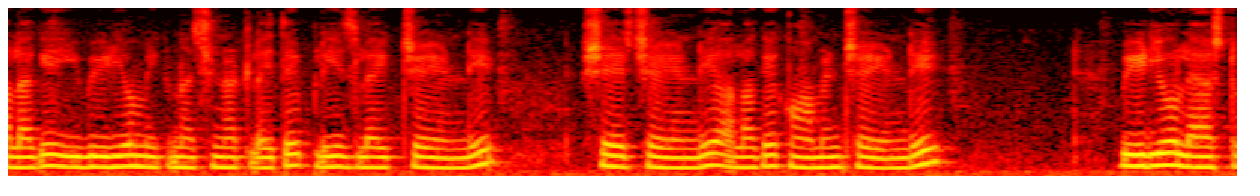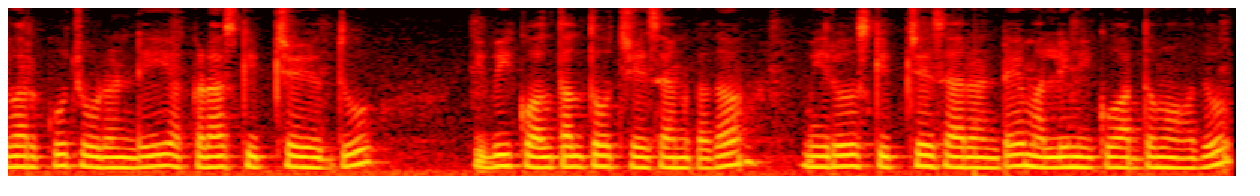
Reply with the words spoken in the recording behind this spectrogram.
అలాగే ఈ వీడియో మీకు నచ్చినట్లయితే ప్లీజ్ లైక్ చేయండి షేర్ చేయండి అలాగే కామెంట్ చేయండి. వీడియో లాస్ట్ వరకు చూడండి ఎక్కడ స్కిప్ చేయొద్దు. ఇవి కొలతలతో చేశాను కదా. మీరు స్కిప్ చేశారంటే మళ్ళీ మీకు అర్థం అవ్వదు.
